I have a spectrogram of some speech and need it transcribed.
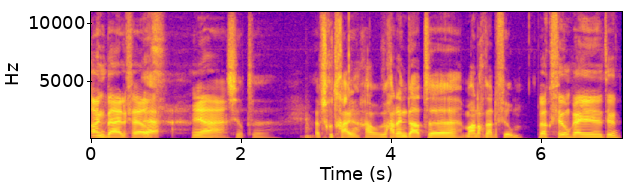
Ang Bijleveld. Ja. ja. Dat is goed gaan. gaan we. we gaan inderdaad maandag naar de film. Welke film ga je naartoe?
